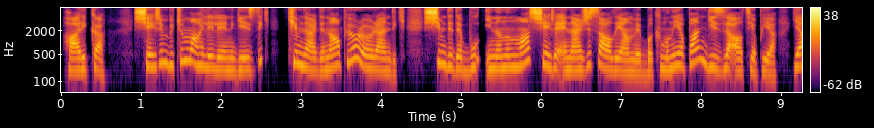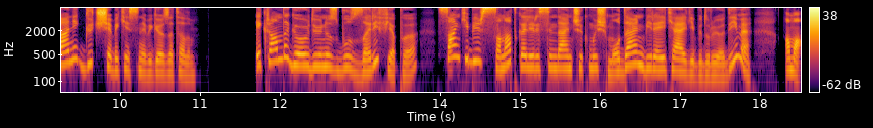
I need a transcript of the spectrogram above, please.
Harika. Şehrin bütün mahallelerini gezdik, kim nerede ne yapıyor öğrendik. Şimdi de bu inanılmaz şehre enerji sağlayan ve bakımını yapan gizli altyapıya, yani güç şebekesine bir göz atalım. Ekranda gördüğünüz bu zarif yapı, sanki bir sanat galerisinden çıkmış modern bir heykel gibi duruyor değil mi? Ama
